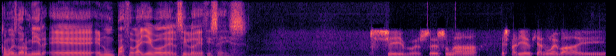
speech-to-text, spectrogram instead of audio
¿Cómo es dormir eh, en un pazo gallego del siglo XVI? Sí, pues es una experiencia nueva y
